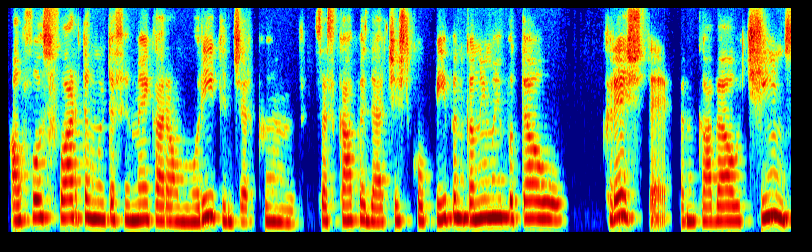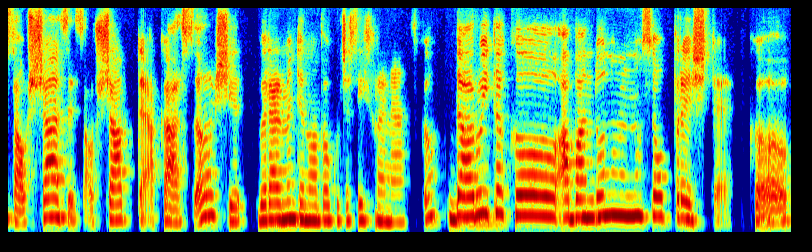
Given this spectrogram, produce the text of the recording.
Au fost foarte multe femei care au murit încercând să scape de acești copii pentru că nu mai puteau crește, pentru că aveau 5 sau 6 sau 7 acasă și realmente nu aveau cu ce să-i hrănească. Dar uite că abandonul nu se oprește, că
